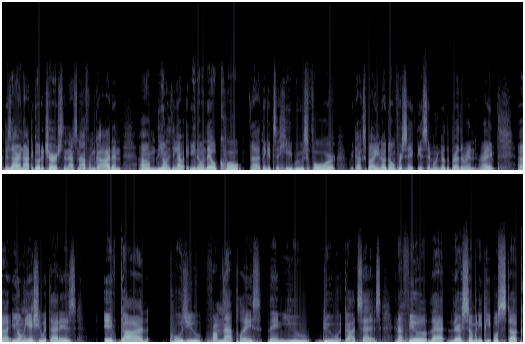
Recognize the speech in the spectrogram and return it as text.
a desire not to go to church, then that's not from God. And um, the only thing, I, you know, and they'll quote, uh, I think it's a Hebrews 4, where he talks about, you know, don't forsake the assembling of the brethren, right? Uh, the only issue with that is if God pulls you from that place, then you do what God says. And I feel that there are so many people stuck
